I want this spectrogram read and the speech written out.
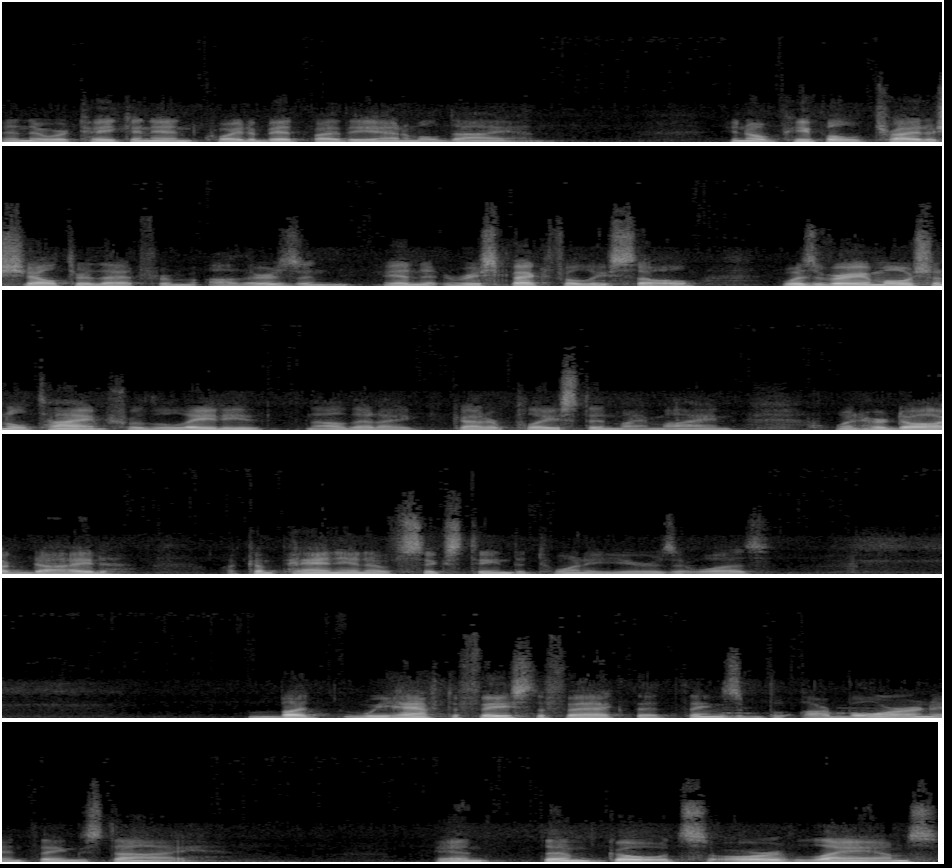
And they were taken in quite a bit by the animal dying you know, people try to shelter that from others, and, and respectfully so. It was a very emotional time for the lady, now that I got her placed in my mind, when her dog died, a companion of 16 to 20 years it was. But we have to face the fact that things are born and things die. And them goats or lambs,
